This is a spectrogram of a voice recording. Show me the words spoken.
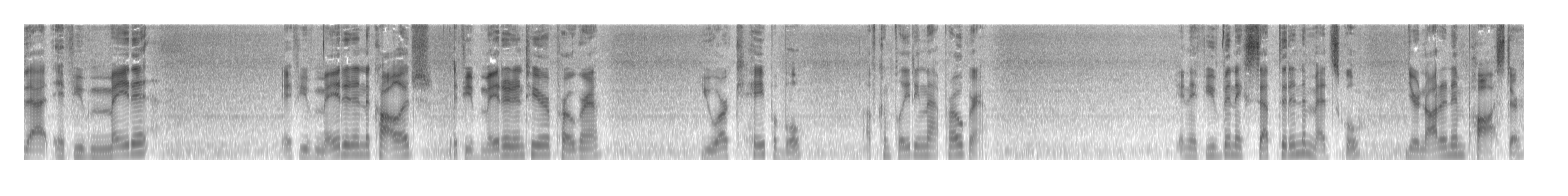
that if you've made it, if you've made it into college, if you've made it into your program, you are capable of completing that program. And if you've been accepted into med school, you're not an imposter.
